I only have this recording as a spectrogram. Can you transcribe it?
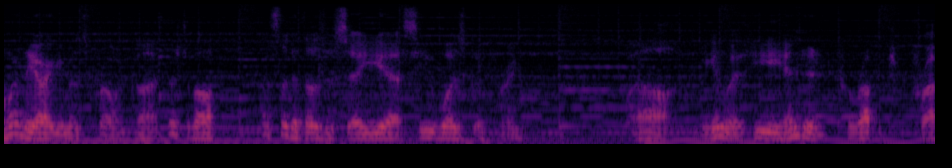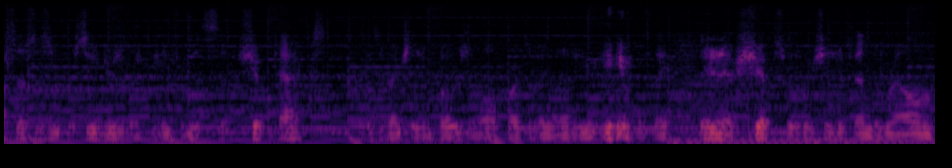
what are the arguments pro and con? First of all, let's look at those who say yes, he was good for England. Begin with, he ended corrupt processes and procedures like the infamous uh, ship tax that was eventually imposed in all parts of England, even if they, they didn't have ships with which to defend the realm.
